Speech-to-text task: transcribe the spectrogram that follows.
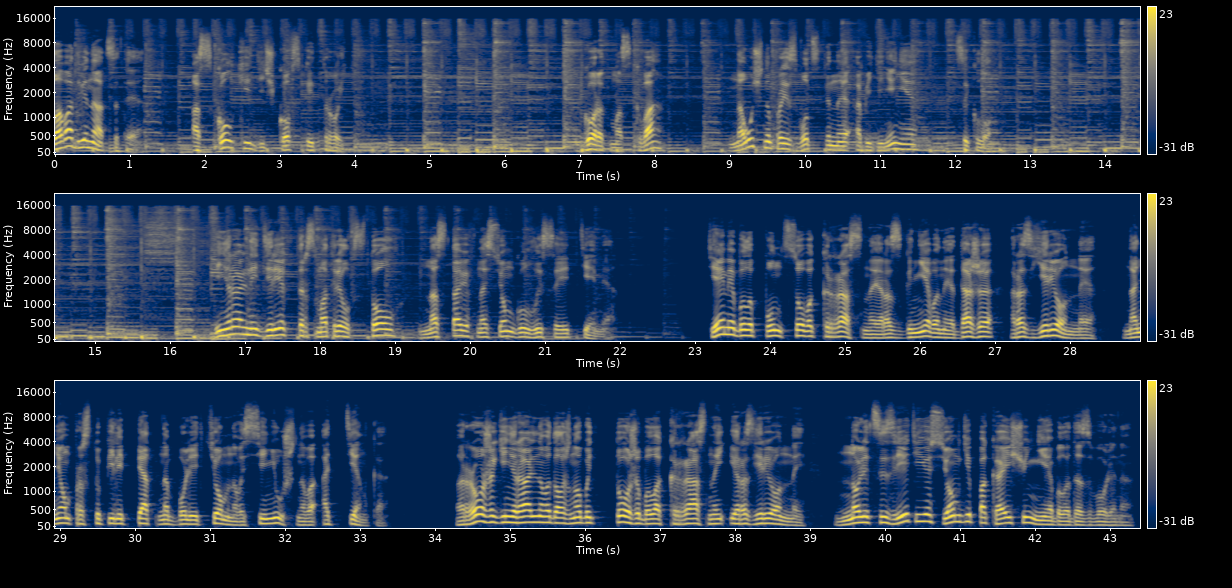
Глава 12. Осколки Дичковской тройки. Город Москва. Научно-производственное объединение «Циклон». Генеральный директор смотрел в стол, наставив на семгу лысое темя. Темя было пунцово-красное, разгневанное, даже разъяренное – на нем проступили пятна более темного, синюшного оттенка. Рожа генерального, должно быть, тоже была красной и разъяренной, но лицезреть ее Семге пока еще не было дозволено.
